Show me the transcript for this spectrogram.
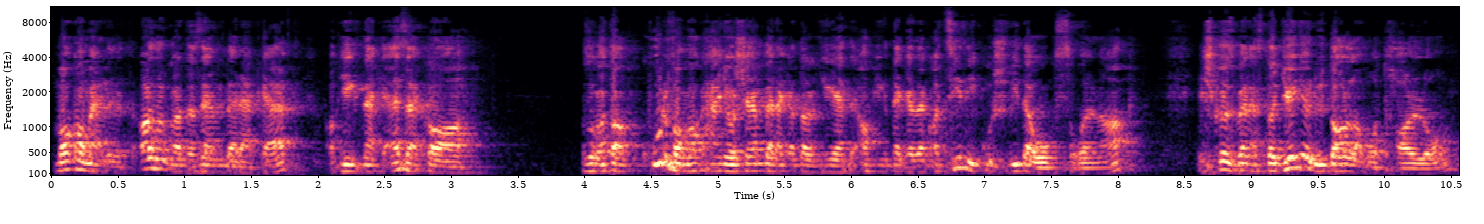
magam előtt azokat az embereket, akiknek ezek a azokat a kurva magányos embereket, akiket, akiknek ezek a cinikus videók szólnak, és közben ezt a gyönyörű dallamot hallom,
